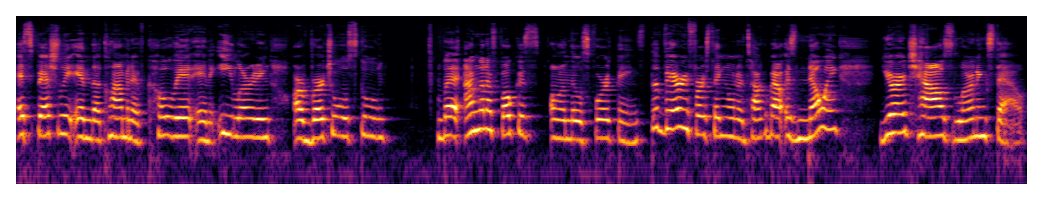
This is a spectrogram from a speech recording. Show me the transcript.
especially in the climate of COVID and e-learning or virtual school. But I'm going to focus on those four things. The very first thing I want to talk about is knowing your child's learning style.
